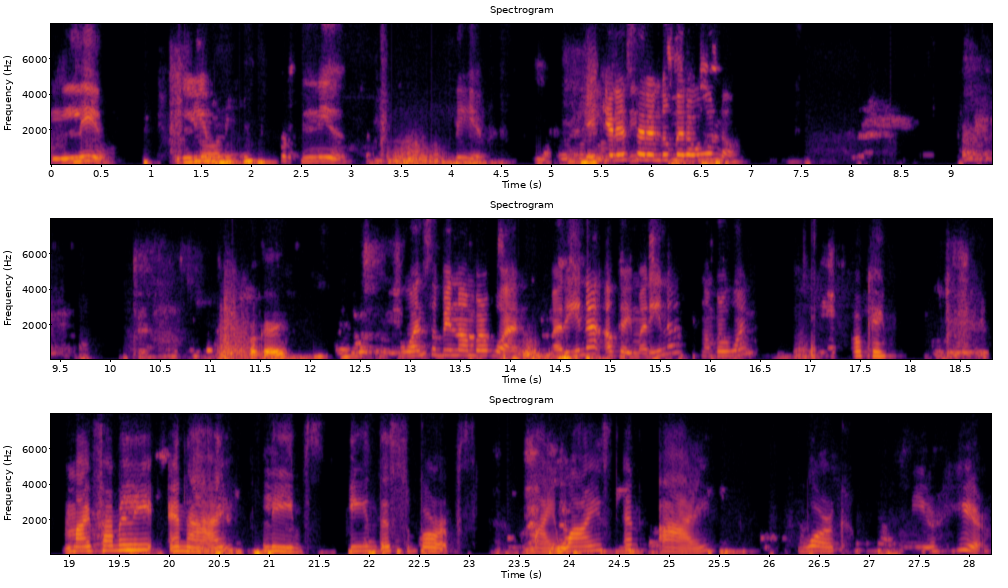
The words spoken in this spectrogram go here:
Live. Live. Live. Live. ¿Quién quiere ser el número uno? Okay. Who wants to be number one? Marina? Okay, Marina, number one. Okay. My family and I lives in the suburbs. My wife and I work near here.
